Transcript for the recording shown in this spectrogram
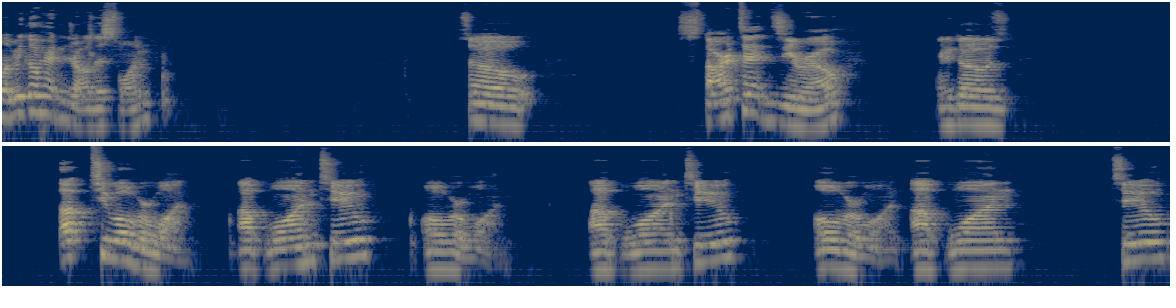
let me go ahead and draw this one. So, starts at 0 and it goes up 2 over 1. Up 1, 2, over 1. Up 1, 2, over 1. Up 1, 2,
